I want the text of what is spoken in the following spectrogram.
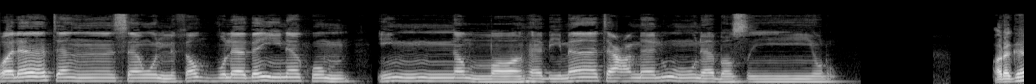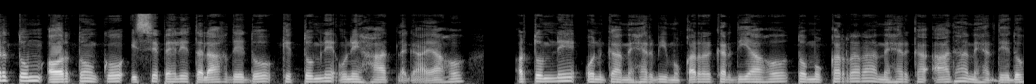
ولا تنسوا الفضل بينكم ان الله بما تعملون بصير اور اگر تم عورتوں کو اس سے پہلے طلاق دے دو کہ تم نے انہیں ہاتھ لگایا ہو اور تم نے ان کا مہر بھی مقرر کر دیا ہو، تو مقررہ مہر کا آدھا مہر دے دو۔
